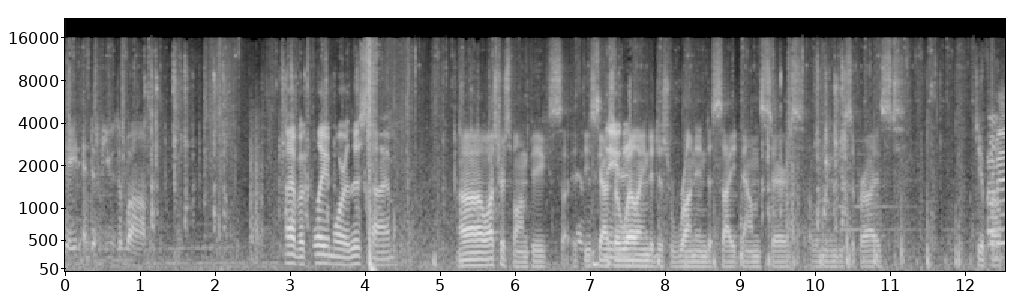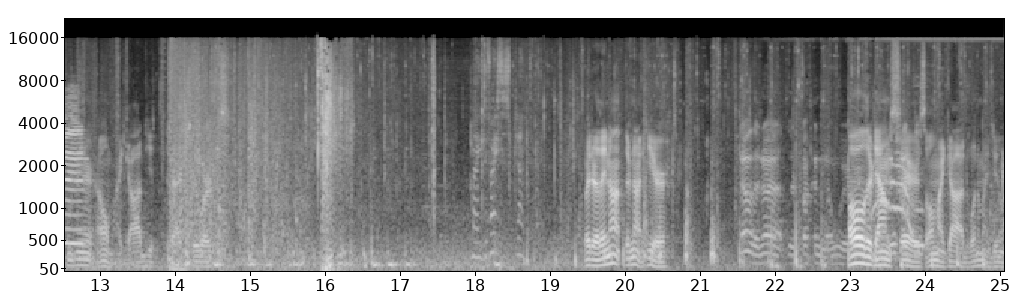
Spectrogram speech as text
Locate and defuse a bomb. I have a claymore this time. Uh, watch for spawn peeks. If If these it's guys are willing to just run into sight down the stairs, I wouldn't even be surprised. Do you have a I'm problem in. here? Oh my god, it actually works. My device is planted. Wait, are they not? They're not here. No, they're not. They're fucking nowhere. Oh, they're downstairs. Oh my god, what am I doing?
